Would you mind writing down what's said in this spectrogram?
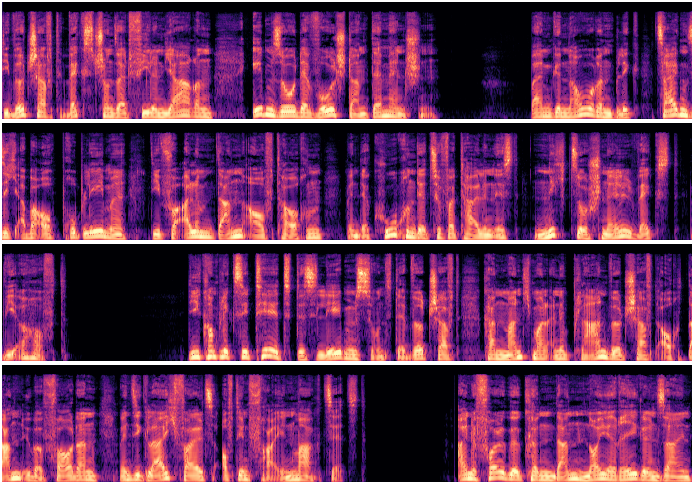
Die Wirtschaft wächst schon seit vielen Jahren, ebenso der Wohlstand der Menschen. Beim genaueren Blick zeigen sich aber auch Probleme, die vor allem dann auftauchen, wenn der Kuchen, der zu verteilen ist, nicht so schnell wächst, wie erhofft. Die Komplexität des Lebens und der Wirtschaft kann manchmal eine Planwirtschaft auch dann überfordern, wenn sie gleichfalls auf den freien Markt setzt. Eine Folge können dann neue Regeln sein,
